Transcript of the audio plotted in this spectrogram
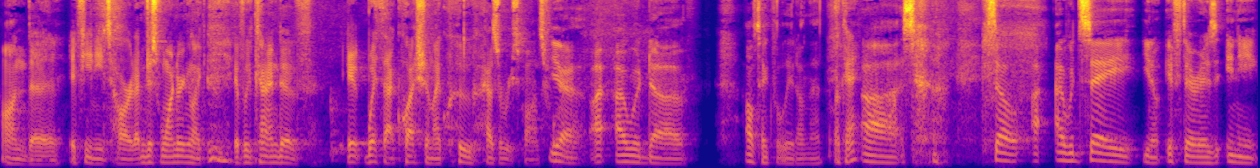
on the if he needs hard. I'm just wondering like if we kind of it, with that question, like who has a response for Yeah, I, I would. Uh, I'll take the lead on that. Okay. Uh, so, so I, I would say, you know, if there is any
